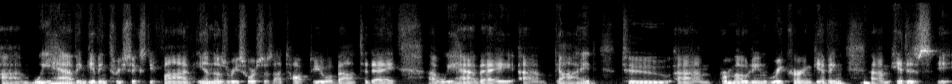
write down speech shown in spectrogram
um, we have in Giving 365 in those resources I talked to you about today, uh, we have a um, guide to um, promoting recurring giving. Um, it is it,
